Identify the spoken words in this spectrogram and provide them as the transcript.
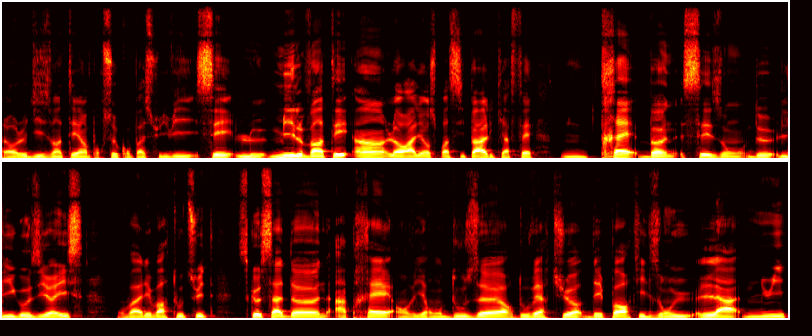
Alors le 10-21, pour ceux qui n'ont pas suivi, c'est le 1021, leur alliance principale, qui a fait une très bonne saison de Ligue Osiris. On va aller voir tout de suite ce que ça donne. Après environ 12 heures d'ouverture des portes, ils ont eu la nuit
